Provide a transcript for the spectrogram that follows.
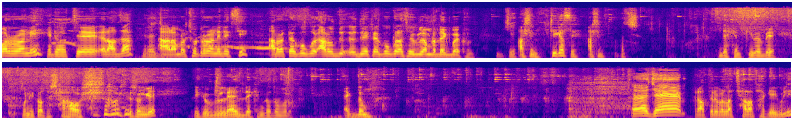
বড় রানী এটা হচ্ছে রাজা। আর আমরা ছোট রানী দেখছি। আরও একটা কুকুর আরও দু একটা কুকুর আছে ওইগুলো আমরা দেখব এখন। আসেন ঠিক আছে আসেন। আচ্ছা। দেখেন কীভাবে উনি কত সাহস সাহসের সঙ্গে এই কুকুর দেখেন কত বড়। একদম যে রাতের বেলা ছাড়া থাকে এগুলি।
